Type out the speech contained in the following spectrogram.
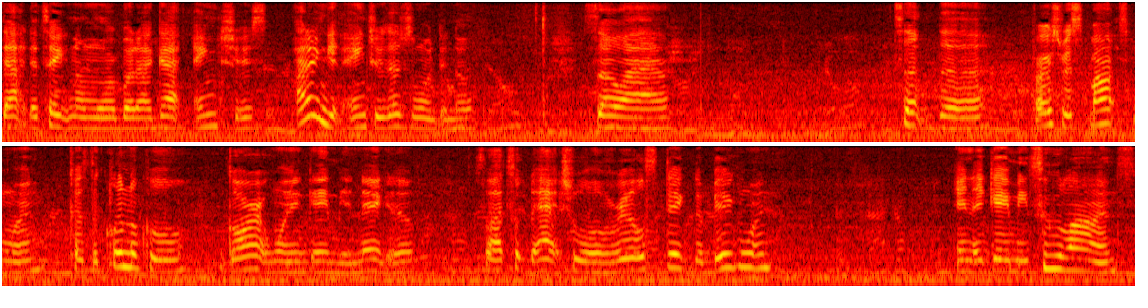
not to take no more, but I got anxious. I didn't get anxious, I just wanted to know. So I took the first response one because the clinical guard one gave me a negative. So I took the actual real stick, the big one, and it gave me two lines.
